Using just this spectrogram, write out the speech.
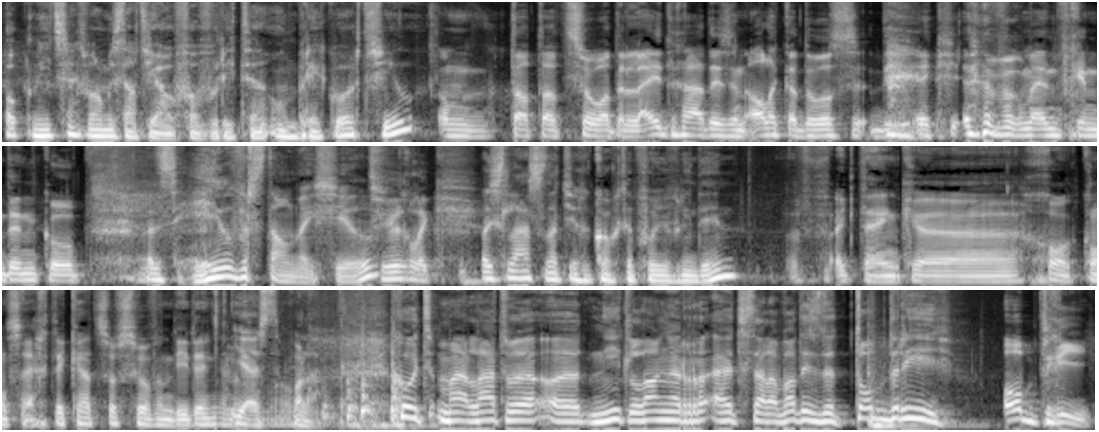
Ook niet slecht. Waarom is dat jouw favoriete ontbreekwoord, Gilles? Omdat dat zo wat de leidraad is in alle cadeaus die ik voor mijn vriendin koop. Dat is heel verstandig, Gilles. Tuurlijk. Wat is het laatste dat je gekocht hebt voor je vriendin? Ik denk, eh goh, concerttickets of zo van die dingen. Juist, voilà. Goed, maar laten we eh, het niet langer uitstellen. Wat is de top 3? Op 3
